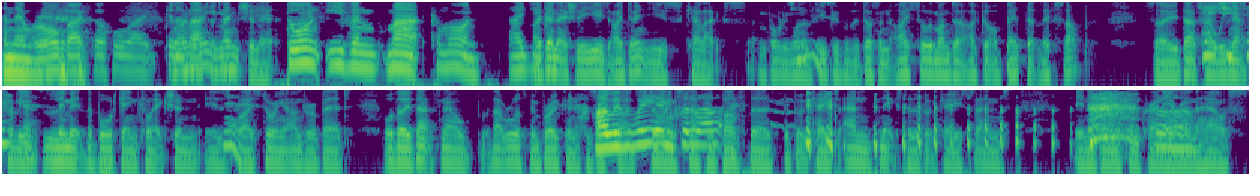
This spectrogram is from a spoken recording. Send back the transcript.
and then we're all back to a whole like kind well, of now you mention it. Don't even, Matt. Come on. I, just, I don't actually use. I don't use Kallax. I'm probably one of the few people that doesn't. I store them under. I've got a bed that lifts up, so that's how we naturally limit the board game collection is by storing it under a bed. Although that's now that rule's been broken because I we was storing stuff that. above the the bookcase and next to the bookcase and in nook and cranny around the house.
